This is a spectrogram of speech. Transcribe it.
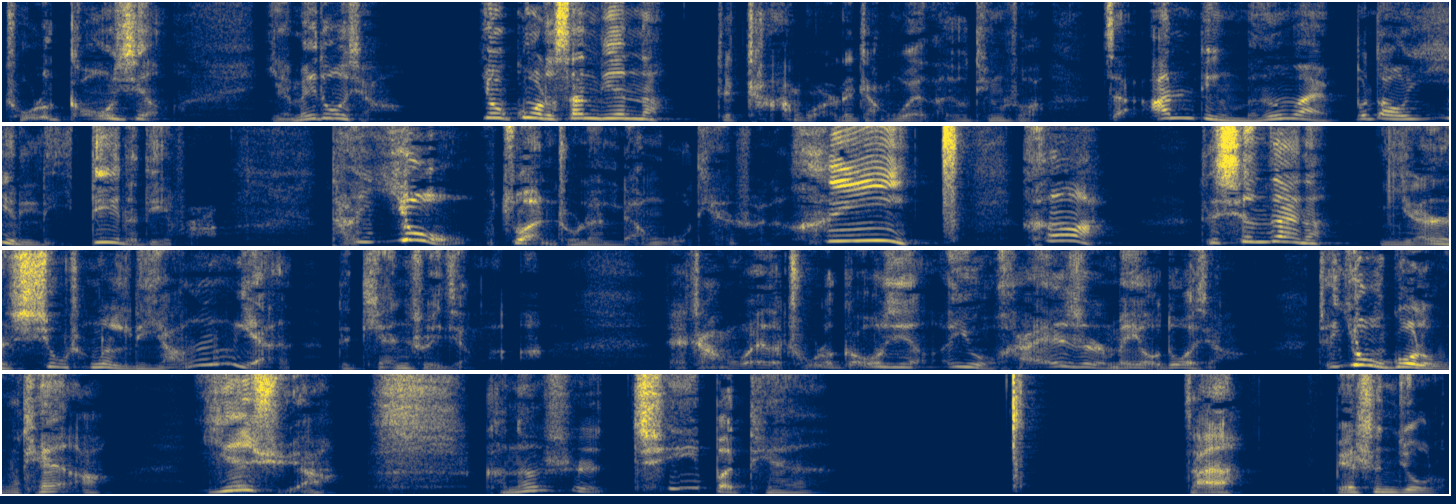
除了高兴，也没多想。又过了三天呢。这茶馆的掌柜的又听说，在安定门外不到一里地的地方，他又钻出来两股甜水来。嘿，哈，这现在呢，已然是修成了两眼这甜水井！这掌柜的除了高兴，哎呦，还是没有多想。这又过了五天啊，也许啊，可能是七八天，咱啊别深究了，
